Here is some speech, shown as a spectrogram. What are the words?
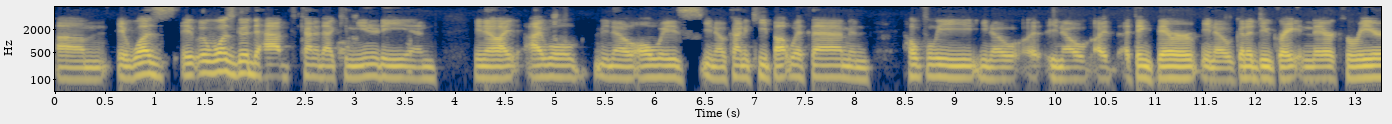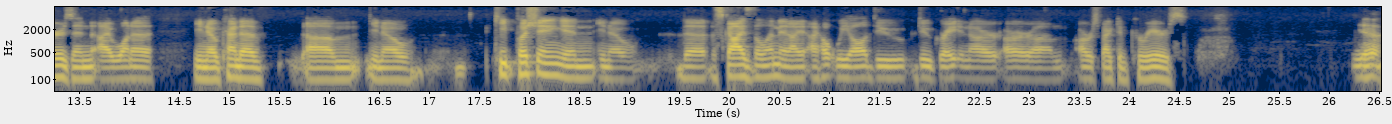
um, it was it, it was good to have kind of that community and you know, I, I will, you know, always, you know, kind of keep up with them and hopefully, you know, uh, you know, I, I think they're, you know, going to do great in their careers and I want to, you know, kind of, um, you know, keep pushing and, you know, the, the sky's the limit. I, I hope we all do, do great in our, our, um, our respective careers. Yeah.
